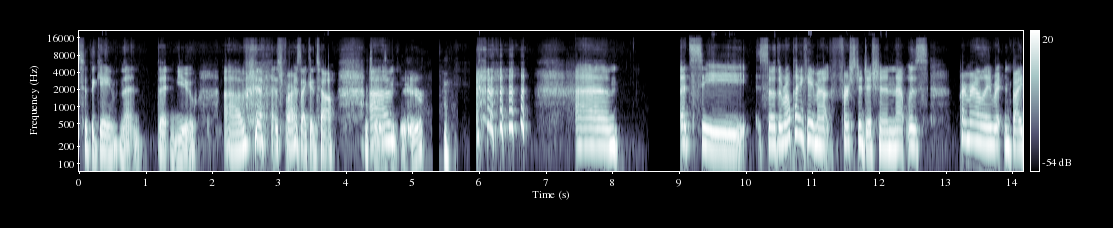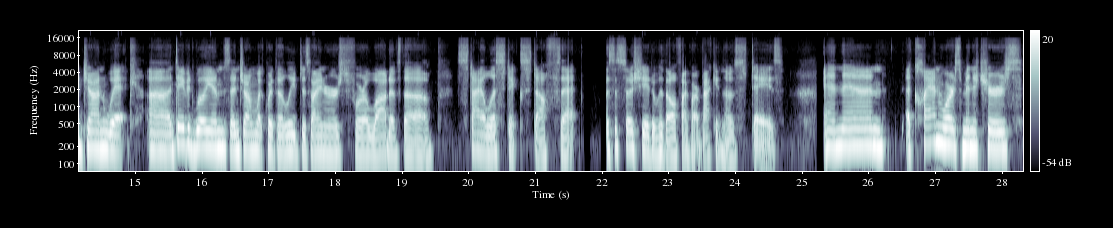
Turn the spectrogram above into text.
to the game that that you, um, as far as I can tell. Um, here. um, let's see. So the role playing came out first edition. That was primarily written by John Wick. Uh, David Williams and John Wick were the lead designers for a lot of the stylistic stuff that was associated with L5R back in those days. And then a Clan Wars miniatures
